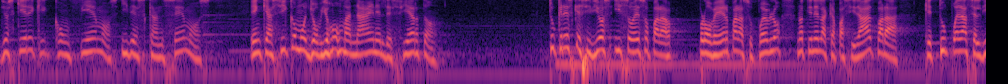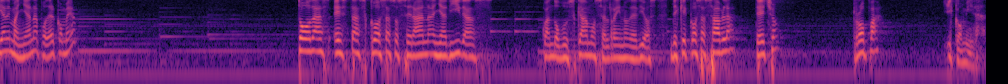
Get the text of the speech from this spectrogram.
Dios quiere que confiemos y descansemos en que así como llovió maná en el desierto, ¿tú crees que si Dios hizo eso para proveer para su pueblo, no tiene la capacidad para que tú puedas el día de mañana poder comer? Todas estas cosas os serán añadidas cuando buscamos el reino de Dios. ¿De qué cosas habla? Techo, ropa y comida.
